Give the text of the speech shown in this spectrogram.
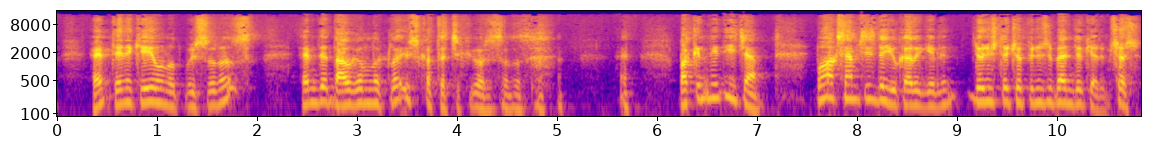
Hem tenekeyi unutmuşsunuz hem de dalgınlıkla üst kata çıkıyorsunuz. Bakın ne diyeceğim. Bu akşam siz de yukarı gelin. Dönüşte çöpünüzü ben dökerim söz.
